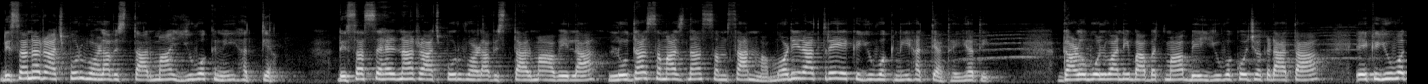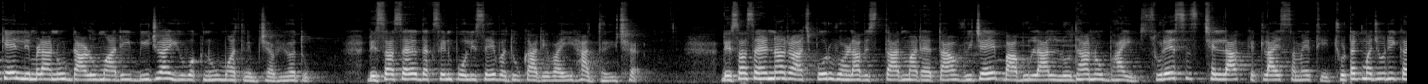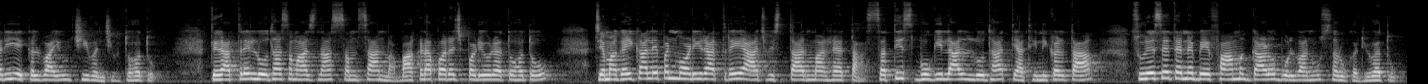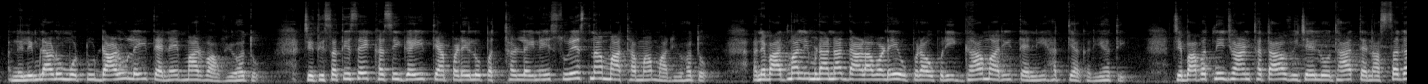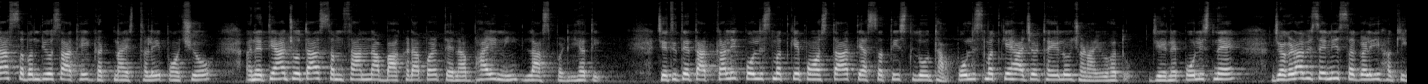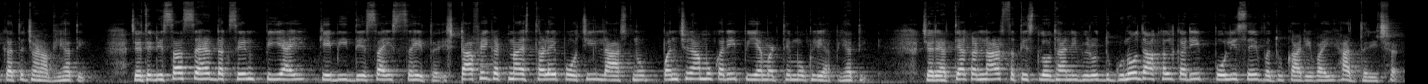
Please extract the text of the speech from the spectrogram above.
ડીસાના રાજપુર વહોળા વિસ્તારમાં યુવકની હત્યા. ડીસા શહેરના રાજપુર વહોળા વિસ્તારમાં આવેલા લોધા સમાજના સ્મશાનમાં મોડી રાત્રે એક યુવકની હત્યા થઈ હતી. ગાળો બોલવાની બાબતમાં બે યુવકો ઝઘડાતા, એક યુવકે લીમડાનું ડાળું મારી બીજા યુવકનું મોત નિપજાવ્યું હતું. ડીસા શહેર દક્ષિણ પોલીસે વધુ કાર્યવાહી હાથ ધરી છે. ડીસા શહેરના રાજપુર વહોળા વિસ્તારમાં રહેતા વિજય બાબુલાલ લોધાનો ભાઈ સુરેશ છેલ્લા કેટલાય સમયથી છૂટક મજૂરી કરી એકલવાયું જીવન જીવતો હતો. તે રાત્રે લોધા સમાજના સમસાનમાં બાકડા પર જ પડ્યો રહેતો હતો. જેમાં ગઈકાલે પણ મોડી રાત્રે આ જ વિસ્તારમાં રહેતા સતીશ ભોગીલાલ લોધા ત્યાંથી નીકળતા સુરેશે તેને બેફામ ગાળો બોલવાનું શરૂ કર્યું હતું અને લીમડાનું મોટું ડાળું લઈ તેને મારવા આવ્યો હતો. જેથી સતીશે ખસી ગઈ ત્યાં પડેલો પથ્થર લઈને સુરેશના માથામાં માર્યો હતો અને બાદમાં લીમડાના ડાળા વડે ઉપરા ઉપરી ઘા મારી તેની હત્યા કરી હતી. જે બાબતની જાણ થતાં વિજય લોધા તેના સગા સંબંધીઓ સાથે ઘટના સ્થળે પહોંચ્યો અને ત્યાં જોતા સ્મશાનના બાકડા પર તેના ભાઈની લાશ પડી હતી. જેથી તે તાત્કાલિક પોલીસ મથકે પહોંચતા ત્યાં સતીશ લોધા પોલીસ મથકે હાજર થયેલો જણાયું હતું, જેને પોલીસને ઝઘડા વિશેની સગળી હકીકત જણાવી હતી. જેથી ડીસા શહેર દક્ષિણ પીઆઈ કેબી દેસાઈ સહિત સ્ટાફે ઘટના સ્થળે પહોંચી લાશનું પંચનામું કરી પીએમ અર્થે મોકલી આપી હતી. જ્યારે હત્યા કરનાર સતીશ લોધાની વિરુદ્ધ ગુનો દાખલ કરી પોલીસે વધુ કાર્યવાહી હાથ ધરી છે.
